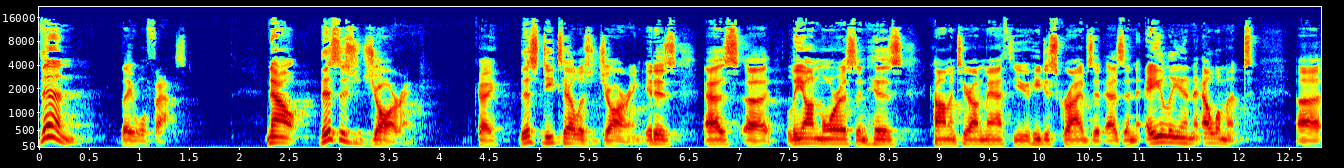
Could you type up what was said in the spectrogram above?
Then they will fast. Now, this is jarring, okay? This detail is jarring. It is, as uh, Leon Morris in his commentary on Matthew, he describes it as an alien element uh,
